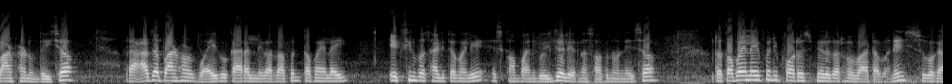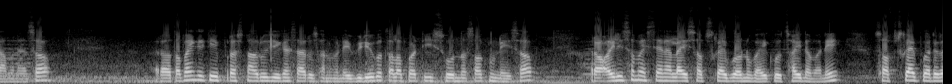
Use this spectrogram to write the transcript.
बाँडफाँड हुँदैछ र आज बाँडफाँड भएको कारणले गर्दा पनि तपाईँलाई एकछिन पछाडि तपाईँले यस कम्पनीको रिजल्ट हेर्न सक्नुहुनेछ र तपाईँलाई पनि परोस् मेरो तर्फबाट भने शुभकामना छ र तपाईँका केही प्रश्नहरू जिज्ञासाहरू छन् भने भिडियोको तलपट्टि सोध्न सक्नुहुनेछ। र अहिलेसम्म यस च्यानललाई सब्सक्राइब गर्नुभएको छैन भने सब्सक्राइब गरेर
